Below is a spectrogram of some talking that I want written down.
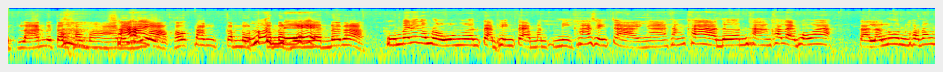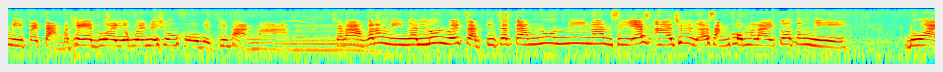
10 ล้านไม่ต้องเข้ามาอะไรใช่อย่างนี้เปล่าเขาตั้งกำหนดรุ่นกำหนดนี้วงเงินด้วยป่ะคือไม่ได้กำหนดวงเงิน แต่เพียงแต่มันมีค่าใช้จ่ายไงทั้งค่าเดินทางค่าอะไรเพราะว่าแต่ละรุ่นเขาต้องมีไปต่างประเทศด้วยยกเว้นในช่วงโควิดที่ผ่านมาใช่ไหมก็ต้องมีเงินรุ่นไว้จัดกิจกรรมนู่นนี่นั่น CSR ช่วยเหลือสังคมอะไรก็ต้องมีด้วย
